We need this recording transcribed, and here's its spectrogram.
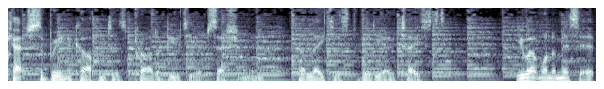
Catch Sabrina Carpenter's Prada Beauty obsession in her latest video taste. You won't want to miss it.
